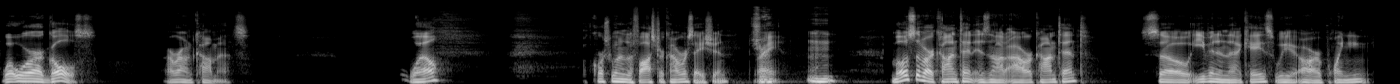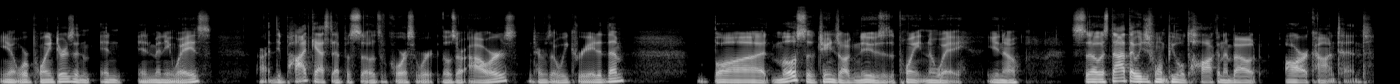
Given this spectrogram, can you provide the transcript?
what were our goals around comments? Well, of course, we wanted to foster conversation, Sure. right? Mm-hmm. Most of our content is not our content. So even in that case, we are pointing, you know, we're pointers in in, in many ways. Right, the podcast episodes, of course, were those are ours in terms of we created them. But most of Changelog News is a point in a way, you know. So it's not that we just want people talking about our content,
